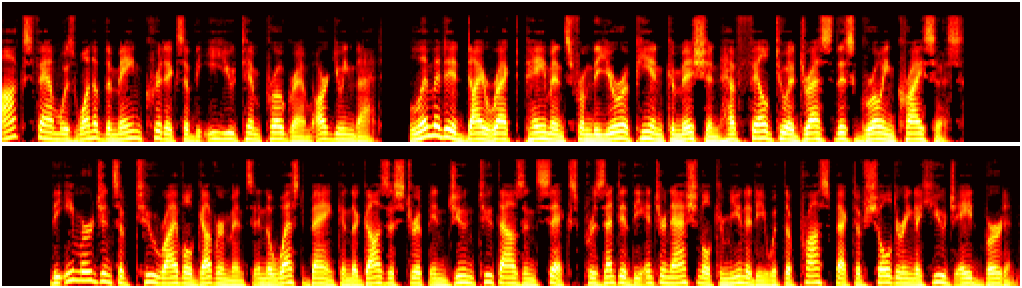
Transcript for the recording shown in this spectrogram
Oxfam was one of the main critics of the EU TIM programme arguing that, "...limited direct payments from the European Commission have failed to address this growing crisis." The emergence of two rival governments in the West Bank and the Gaza Strip in June 2006 presented the international community with the prospect of shouldering a huge aid burden.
